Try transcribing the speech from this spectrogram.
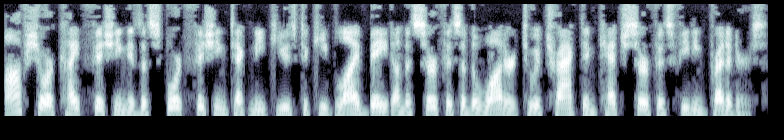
Offshore kite fishing is a sport fishing technique used to keep live bait on the surface of the water to attract and catch surface-feeding predators.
